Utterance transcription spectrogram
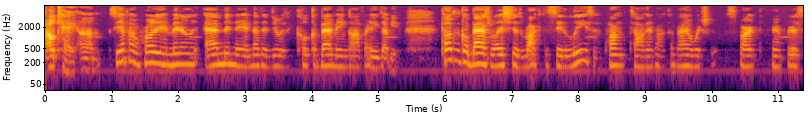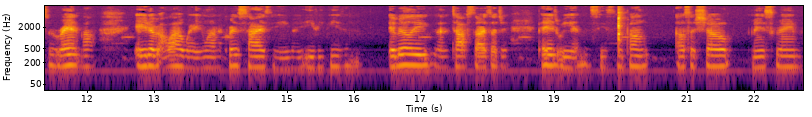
Okay, um, CM Punk reportedly admitted admin they had nothing to do with Colt Cabana being gone from AEW. Punk and Cabana's relationship rocky to say the least. Punk talking about Cabana, which sparked an infamous rant about AEW All where he wanted to criticize the EVPs ability of the top stars such as Page. We haven't seen CM Punk also show mainstream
